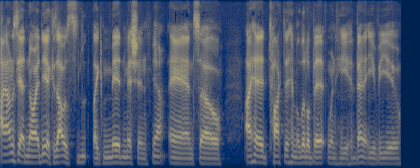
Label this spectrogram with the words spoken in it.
I honestly had no idea because I was like mid mission. Yeah. And so I had talked to him a little bit when he had been at UVU.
